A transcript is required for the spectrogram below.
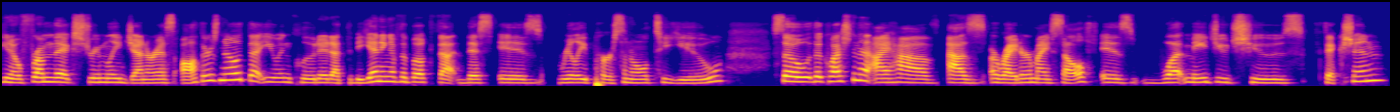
you know from the extremely generous author's note that you included at the beginning of the book that this is really personal to you so the question that i have as a writer myself is what made you choose fiction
